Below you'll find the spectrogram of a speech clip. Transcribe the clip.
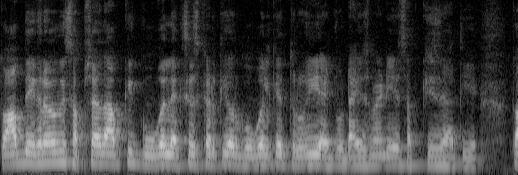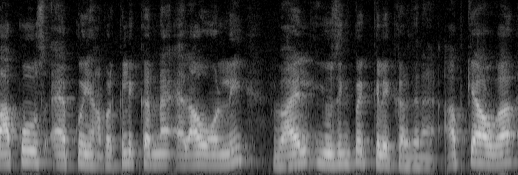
तो आप देख रहे हो कि सबसे ज़्यादा आपकी गूगल एक्सेस करती है और गूगल के थ्रू ही एडवर्टाइजमेंट ये सब चीज़ें आती है। तो आपको उस ऐप को यहाँ पर क्लिक करना है अलाउ ओनली वाइल यूजिंग पे क्लिक कर देना है। अब क्या होगा,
